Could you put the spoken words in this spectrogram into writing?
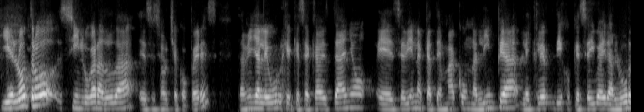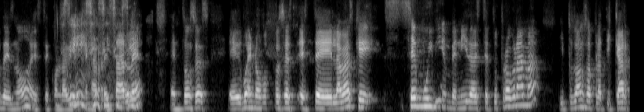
Y el otro, sin lugar a duda, es el señor Checo Pérez. También ya le urge que se acabe este año. eh, se viene a Catemaco una limpia. Leclerc dijo que se iba a ir a Lourdes, ¿no? Este, con la Sí, Virgen sí, a sí, sí, rezarle. Entonces, eh, bueno, pues es- este, la verdad es que sé muy bienvenida a este tu programa. Y pues vamos a platicar,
